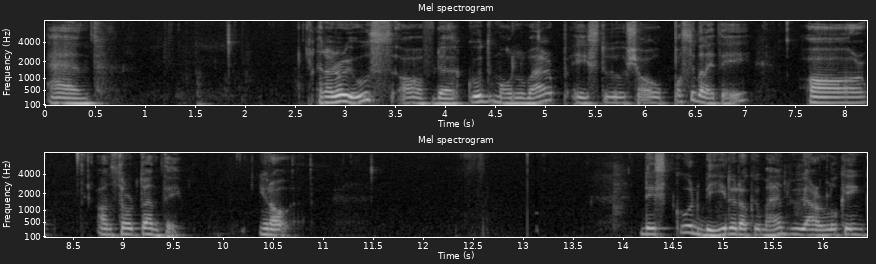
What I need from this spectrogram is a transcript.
And Another use of the could modal verb is to show possibility or uncertainty. You know, this could be the document we are looking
